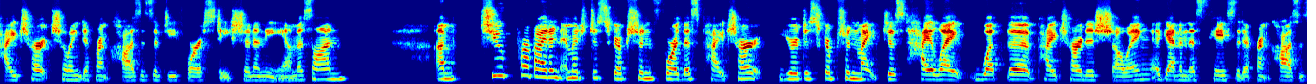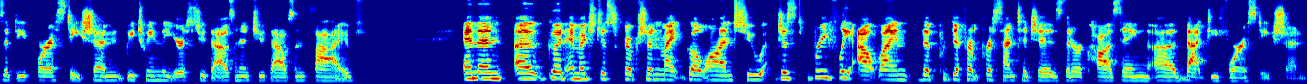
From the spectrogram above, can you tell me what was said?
pie chart showing different causes of deforestation in the Amazon. Um, to provide an image description for this pie chart, your description might just highlight what the pie chart is showing. Again, in this case, the different causes of deforestation between the years 2000 and 2005. And then a good image description might go on to just briefly outline the different percentages that are causing uh, that deforestation.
